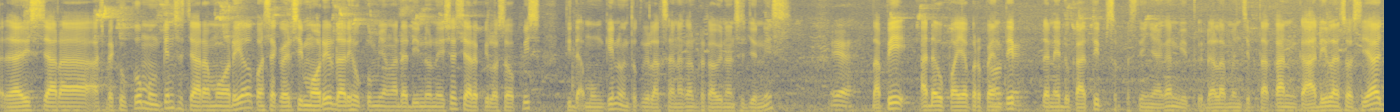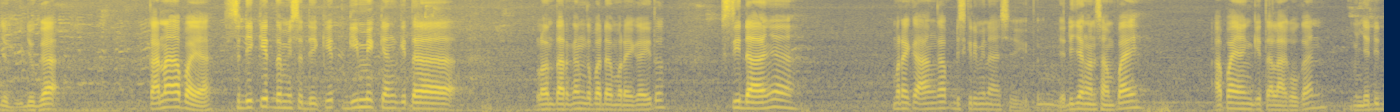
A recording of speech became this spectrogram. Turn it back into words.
Dari secara aspek hukum mungkin secara moral konsekuensi moral dari hukum yang ada di Indonesia secara filosofis tidak mungkin untuk dilaksanakan perkawinan sejenis. Iya. tapi ada upaya preventif dan edukatif sepertinya kan gitu dalam menciptakan keadilan sosial juga, juga. Karena apa ya? Sedikit demi sedikit gimmick yang kita lontarkan kepada mereka itu setidaknya mereka anggap diskriminasi gitu jadi jangan sampai apa yang kita lakukan menjadi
